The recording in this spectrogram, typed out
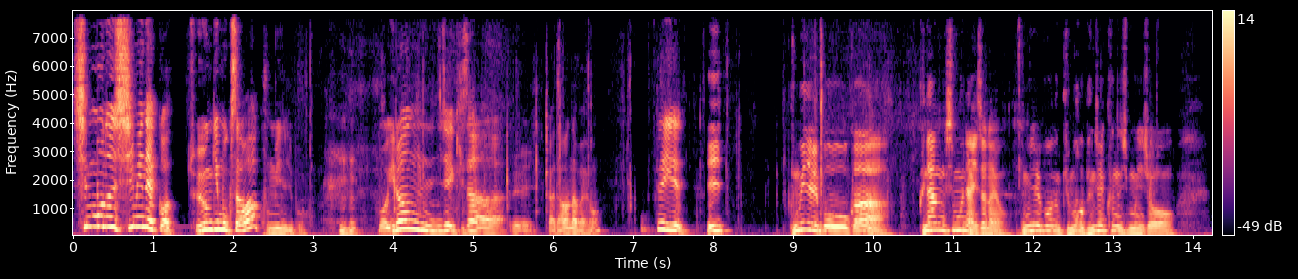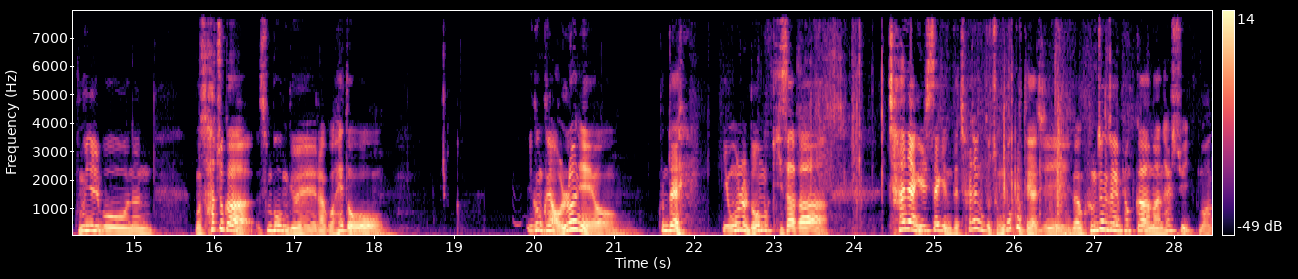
신문은 시민의 것 조용기 목사와 국민일보. 뭐 이런 이제 기사가 나왔나 봐요. 근데 이게 이 국민일보가 그냥 신문이 아니잖아요. 국민일보는 규모가 굉장히 큰 신문이죠. 국민일보는 뭐 사주가 순복음교회라고 해도 이건 그냥 언론이에요. 근데 이 오늘 너무 기사가 찬양 일색인데 찬양도 정도껏 해야지. 그러니까 긍정적인 평가만 할 수 있, 뭐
